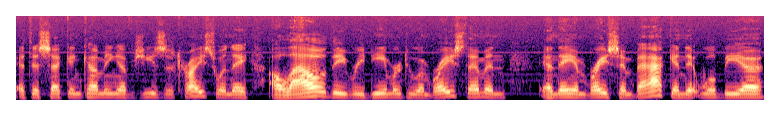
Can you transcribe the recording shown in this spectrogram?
at the second coming of Jesus Christ when they allow the Redeemer to embrace them and, and they embrace him back, and it will be a,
